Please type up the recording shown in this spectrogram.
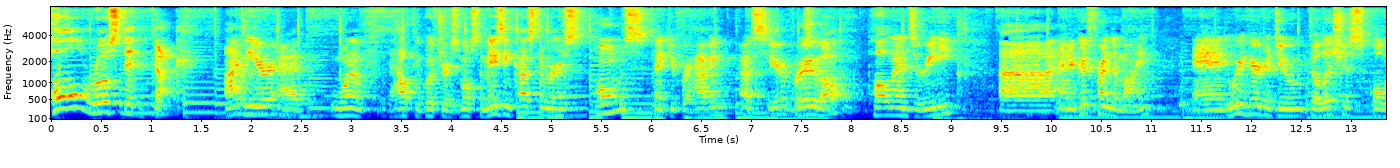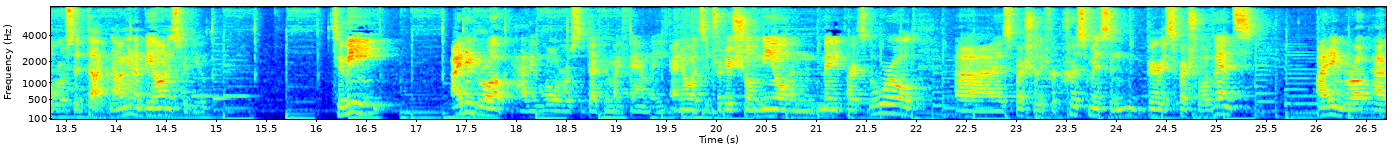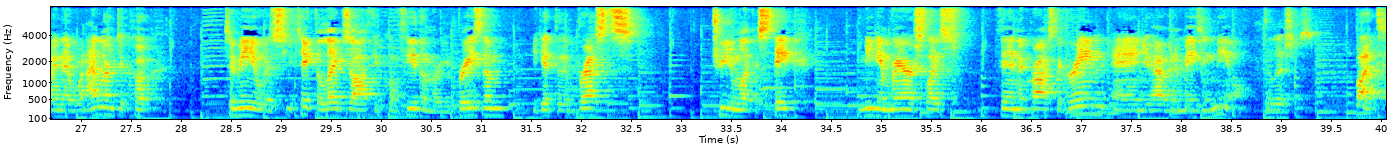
Whole roasted duck. I'm here at one of the Healthy Butcher's most amazing customers' homes. Thank you for having us here, first Very of all. Paul Lanzarini, uh, and a good friend of mine. And we're here to do delicious whole roasted duck. Now I'm gonna be honest with you. To me, I didn't grow up having whole roasted duck in my family. I know it's a traditional meal in many parts of the world, uh, especially for Christmas and very special events. I didn't grow up having that. When I learned to cook, to me it was you take the legs off, you confit them or you braise them, you get the breasts, treat them like a steak, medium rare, slice thin across the grain, and you have an amazing meal. Delicious. But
